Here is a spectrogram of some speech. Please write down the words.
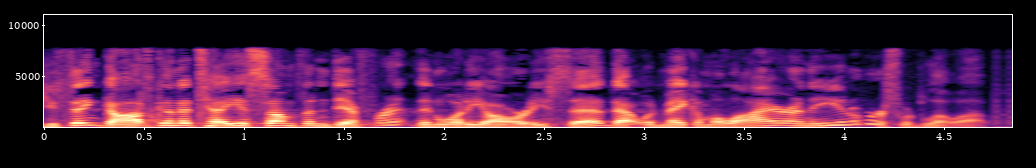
you think God's going to tell you something different than what he already said? That would make him a liar and the universe would blow up.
